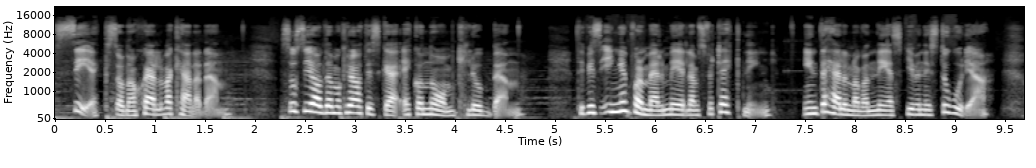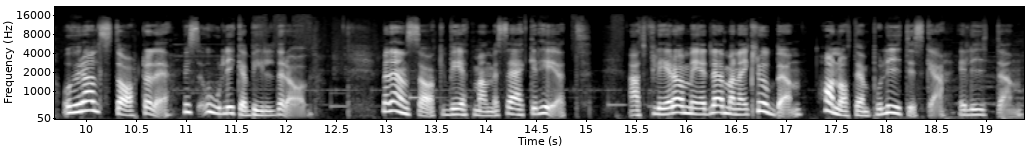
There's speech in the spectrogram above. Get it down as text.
SEK som de själva kallar den. Socialdemokratiska ekonomklubben. Det finns ingen formell medlemsförteckning. Inte heller någon nedskriven historia. Och hur allt startade finns olika bilder av. Men en sak vet man med säkerhet. Att flera av medlemmarna i klubben har nått den politiska eliten.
